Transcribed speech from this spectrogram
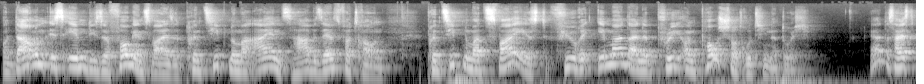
Und darum ist eben diese Vorgehensweise, Prinzip Nummer eins, habe Selbstvertrauen. Prinzip Nummer zwei ist, führe immer deine Pre- und Post-Shot-Routine durch. Ja, das heißt,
